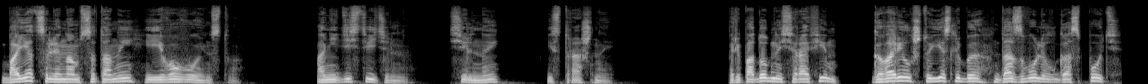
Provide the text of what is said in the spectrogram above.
Боятся ли нам сатаны и его воинства? Они действительно сильны и страшны. Преподобный Серафим говорил, что если бы дозволил Господь,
